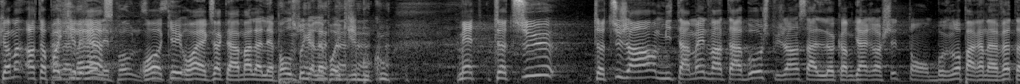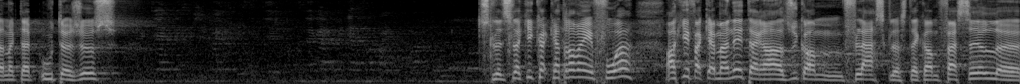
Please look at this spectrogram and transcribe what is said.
Comment? Ah, t'as pas Elle écrit le mal à reste? Ouais, pour ok, ouais, exact, elle a mal à l'épaule, c'est ça qu'elle a pas écrit beaucoup. Mais t'as-tu... T'as-tu genre mis ta main devant ta bouche, puis genre ça l'a comme garoché de ton bras par en avant, tellement que t'as. Ou t'as juste. Tu l'as disloqué qu- 80 fois? Ok, fait qu'à un moment donné, t'es rendu comme flasque, là. C'était comme facile. euh,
